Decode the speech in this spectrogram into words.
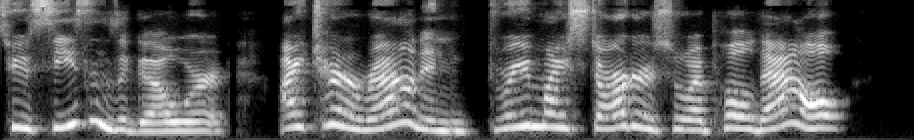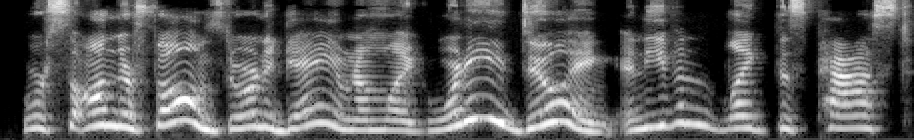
two seasons ago where I turn around and three of my starters who I pulled out were on their phones during a game and I'm like, "What are you doing?" And even like this past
